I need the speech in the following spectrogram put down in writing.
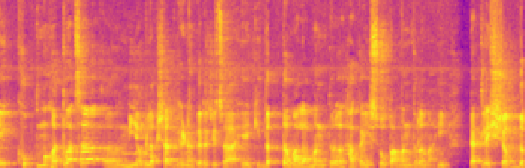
एक खूप महत्त्वाचा नियम लक्षात घेणं गरजेचं आहे की दत्तमाला मंत्र हा काही सोपा मंत्र नाही. त्यातले शब्द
